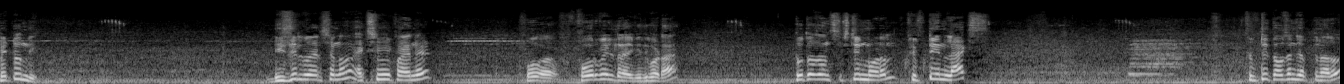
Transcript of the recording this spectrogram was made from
పెట్టుంది. Diesel version XUV five hundred four wheel drive ఇది కూడా. Two thousand sixteen model fifteen lakhs fifty thousand చెప్తున్నారు.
